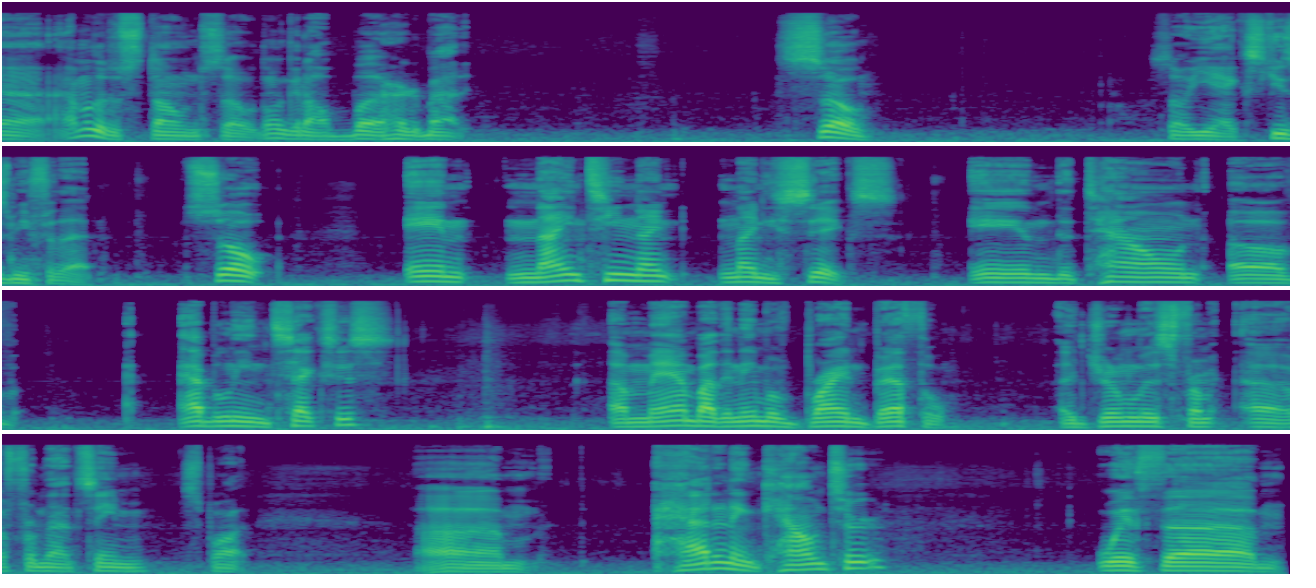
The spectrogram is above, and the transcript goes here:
Uh, I'm a little stoned, so don't get all butt hurt about it. So, so yeah, excuse me for that. So, in 1996, in the town of Abilene, Texas, a man by the name of Brian Bethel, a journalist from uh, from that same spot, um, had an encounter with um,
